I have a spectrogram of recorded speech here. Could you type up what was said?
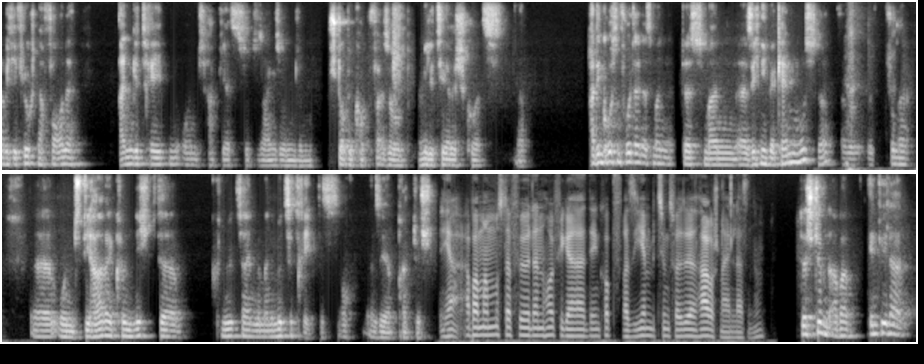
habe ich die Flucht nach vorne angetreten und habe jetzt sozusagen so einen, so einen Stoppelkopf, also militärisch kurz. Ja. Hat den großen Vorteil, dass man, dass man äh, sich nicht mehr kennen muss. Ne? Also schon mal, und die Haare können nicht äh, knüllt sein, wenn man eine Mütze trägt. Das ist auch sehr praktisch. Ja, aber man muss dafür dann häufiger den Kopf rasieren bzw. Haare schneiden lassen. Ne? Das stimmt, aber entweder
